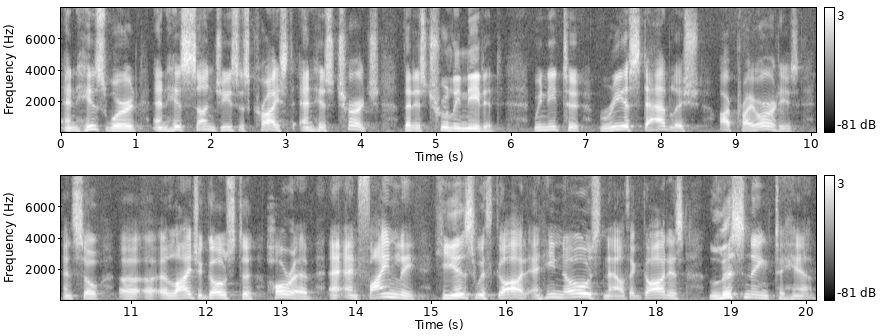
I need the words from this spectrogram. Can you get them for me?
and His word and His Son, Jesus Christ, and His church that is truly needed. We need to reestablish our priorities. And so uh, uh, Elijah goes to Horeb and, and finally he is with God and he knows now that God is listening to him.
